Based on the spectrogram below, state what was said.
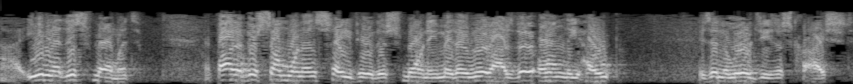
uh, even at this moment. And Father, if there's someone unsaved here this morning, may they realize their only hope is in the Lord Jesus Christ.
